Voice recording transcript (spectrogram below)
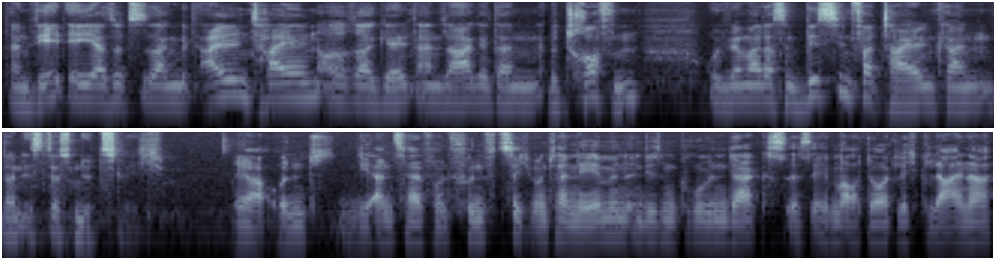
dann werdet ihr ja sozusagen mit allen Teilen eurer Geldanlage dann betroffen. Und wenn man das ein bisschen verteilen kann, dann ist das nützlich. Ja, und die Anzahl von 50 Unternehmen in diesem grünen DAX ist eben auch deutlich kleiner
